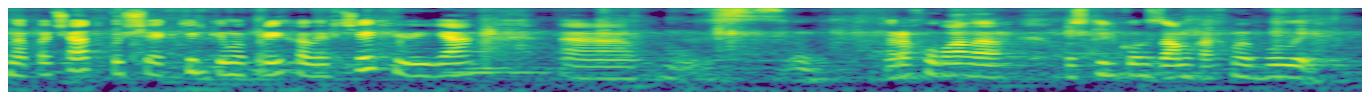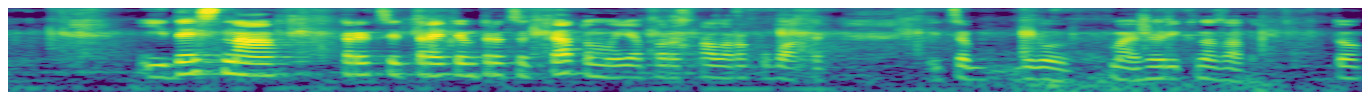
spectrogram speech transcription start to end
на початку, ще як тільки ми приїхали в Чехію, я е, рахувала, у скількох замках ми були. І десь на 33-35 я перестала рахувати. І це було майже рік назад. То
